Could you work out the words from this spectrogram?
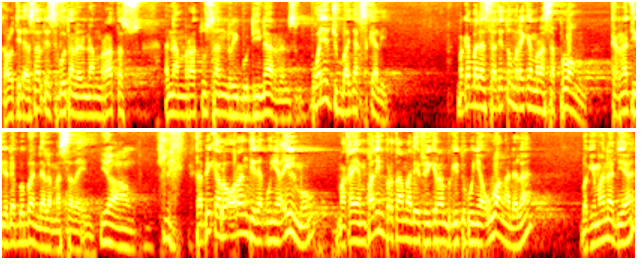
Kalau tidak salah disebutkan ada 600 600-an ribu dinar dan se- pokoknya cukup banyak sekali. Maka pada saat itu mereka merasa plong karena tidak ada beban dalam masalah ini. Ya ampun. Tapi kalau orang tidak punya ilmu, maka yang paling pertama dia pikiran begitu punya uang adalah bagaimana dia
